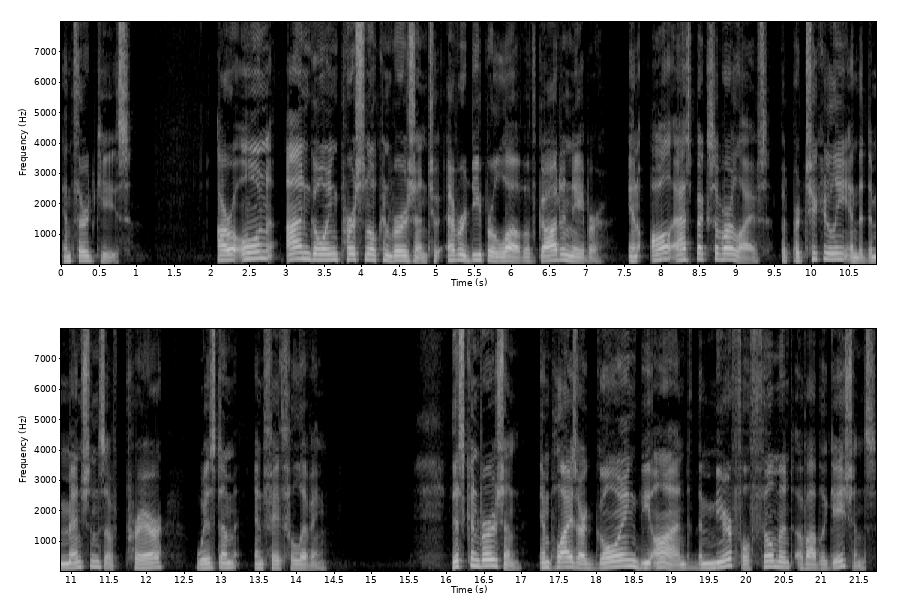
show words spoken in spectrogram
and third keys. Our own ongoing personal conversion to ever deeper love of God and neighbor in all aspects of our lives, but particularly in the dimensions of prayer, wisdom, and faithful living. This conversion implies our going beyond the mere fulfillment of obligations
